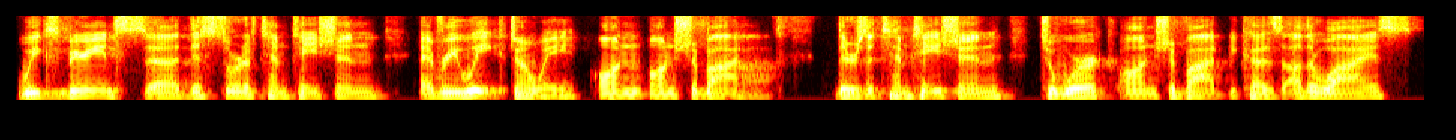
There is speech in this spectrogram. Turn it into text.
We experience uh, this sort of temptation every week, don't we? On on Shabbat, there's a temptation to work on Shabbat because otherwise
